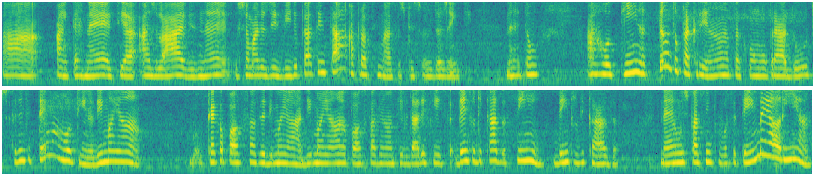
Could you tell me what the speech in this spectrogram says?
a, a internet, a, as lives, né, as chamadas de vídeo para tentar aproximar essas pessoas da gente, né? Então, a rotina, tanto para criança como para adultos, a gente tem uma rotina de manhã. O que é que eu posso fazer de manhã? De manhã eu posso fazer uma atividade física. Dentro de casa? Sim, dentro de casa. Né? Um espacinho que você tem meia horinha.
